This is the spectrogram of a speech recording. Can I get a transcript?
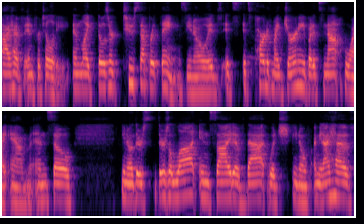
i have infertility and like those are two separate things you know it's it's it's part of my journey but it's not who i am. And so you know there's there's a lot inside of that which you know i mean i have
